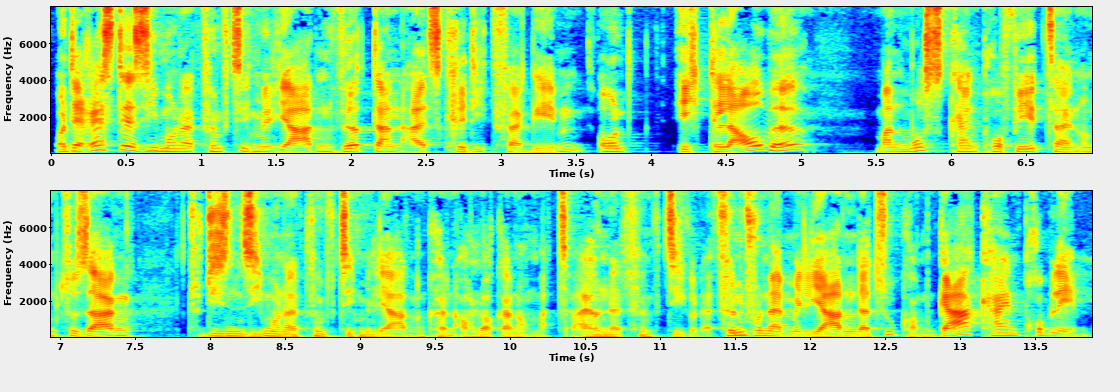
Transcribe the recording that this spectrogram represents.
Und der Rest der 750 Milliarden wird dann als Kredit vergeben. Und ich glaube, man muss kein Prophet sein, um zu sagen, zu diesen 750 Milliarden können auch locker nochmal 250 oder 500 Milliarden dazukommen. Gar kein Problem.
